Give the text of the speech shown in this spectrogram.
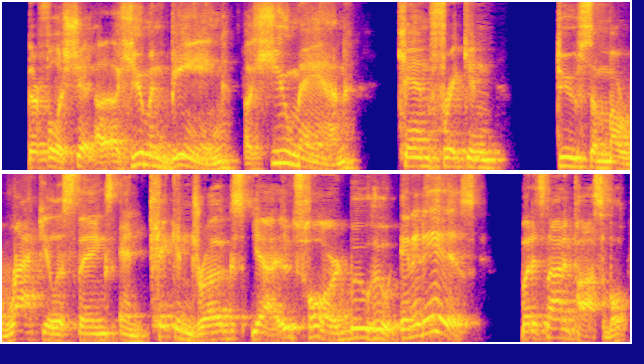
they're full of shit. A, a human being, a human, can freaking do some miraculous things and kicking drugs. Yeah, it's hard, boo hoo. And it is, but it's not impossible.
